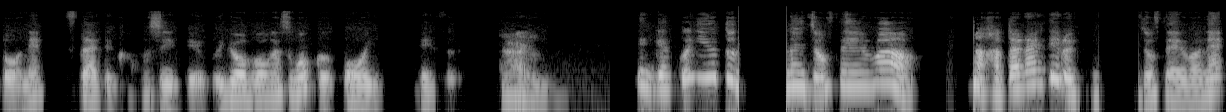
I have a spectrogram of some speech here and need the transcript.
とをね、伝えてほしいっていう要望がすごく多いです。はい。うん、で逆に言うと、ね、女性は、まあ、働いてる女性はね、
